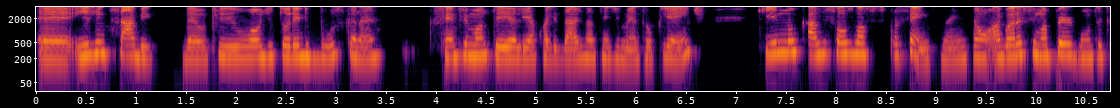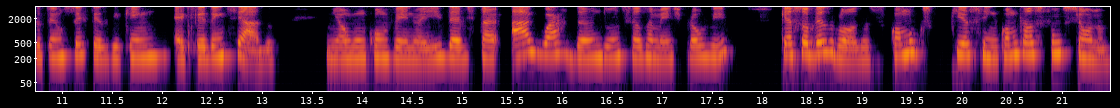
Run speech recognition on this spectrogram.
É, e a gente sabe né, que o auditor ele busca né, sempre manter ali a qualidade no atendimento ao cliente, que no caso são os nossos pacientes. Né? Então, agora sim, uma pergunta que eu tenho certeza que quem é credenciado em algum convênio aí deve estar aguardando ansiosamente para ouvir, que é sobre as glosas. Como que assim, como que elas funcionam?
